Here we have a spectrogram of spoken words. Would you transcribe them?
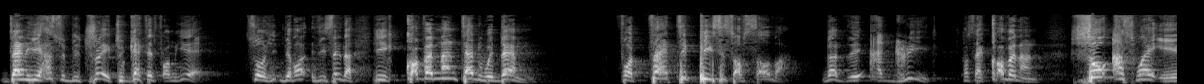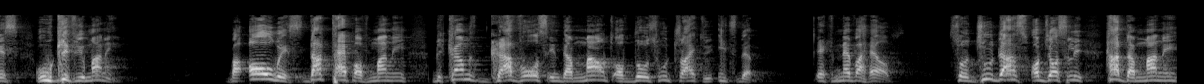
then he has to betray to get it from here. So he, he said that he covenanted with them for 30 pieces of silver that they agreed. It was a covenant. Show us where he is, we'll give you money. But always that type of money becomes gravels in the mouth of those who try to eat them. It never helps. So Judas obviously had the money,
